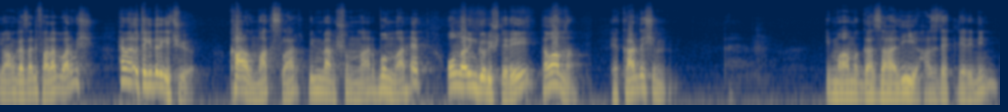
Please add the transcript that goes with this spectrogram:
İmam Gazali Farabi varmış hemen ötekilere geçiyor. Karl Marx'lar bilmem şunlar bunlar hep onların görüşleri tamam mı? E kardeşim İmam Gazali Hazretlerinin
